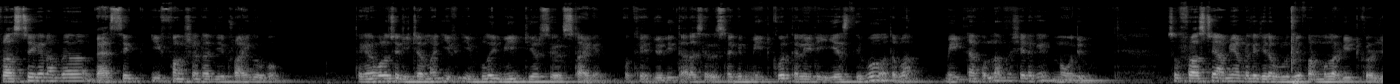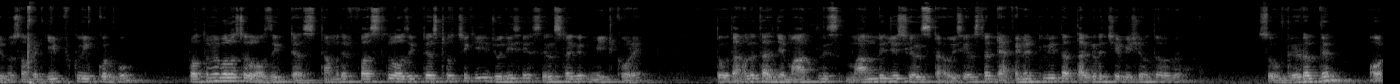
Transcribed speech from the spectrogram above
ফার্স্টে এখানে আমরা বেসিক ইফ ফাংশনটা দিয়ে ট্রাই করব। এখানে বলা হচ্ছে determine if employee meet year sales target okay যদি তারা সেলস টার্গেট মিট করে, তাহলে এটা ইয়েস দিব অথবা মিট না করলে আমরা সেটাকে নো দিব। সো ফার্স্টে আমি আপনাকে যেটা বলব যে ফর্মুলা রিড করার জন্য। সো আমরা ইফ ক্লিক করব। প্রথমে বলা হচ্ছে লজিক টেস্ট আমাদের ফার্স্ট লজিক টেস্ট হচ্ছে কি, যদি সে সেলস টার্গেট মিট করে, তো তাহলে তার যে মান্থলি মান্থলি যে সেলসটা ওই সেলসটা ডেফিনেটলি তার টার্গেটের চেয়ে বেশি হতে হবে। So greater than or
